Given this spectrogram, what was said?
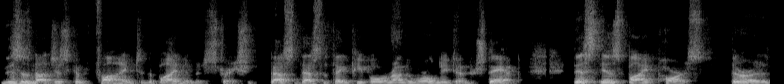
this is not just confined to the Biden administration. That's that's the thing people around the world need to understand. This is bipartisan. There are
